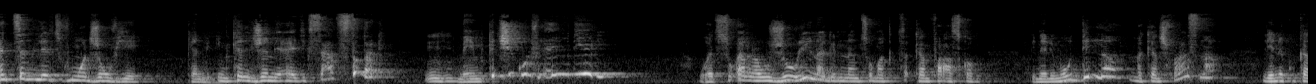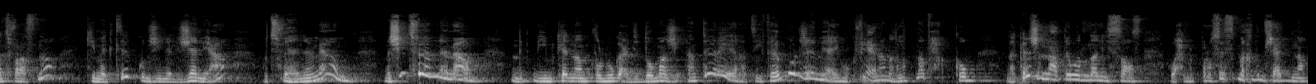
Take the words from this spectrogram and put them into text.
عند تمللت في mois janvier. كان بامكان الجامعة هذيك الساعة تستدرك. ما يمكنش يكون في العلم ديالي. وهذا السؤال راه وجهوه لينا قلنا أنتم كان في راسكم. قلنا لهم ودي لا ما كانش في راسنا. لأن كون كانت في راسنا كما قلت لك كون جينا للجامعة وتفاهمنا معاهم. ماشي تفاهمنا معاهم. بامكاننا نطلبوا كاع des dommages-intérêts راه تيفهموا الجامعة يقول فعلا غلطنا في حقكم. ما كانش نعطيو هاد la licence واحد ال process ما خدمش عندنا.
